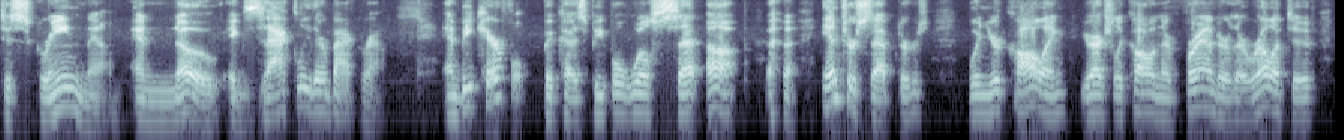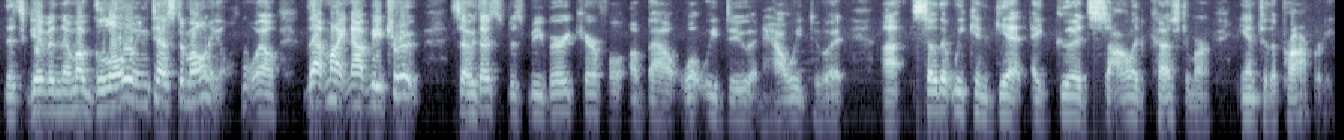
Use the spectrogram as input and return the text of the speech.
to screen them and know exactly their background. And be careful because people will set up interceptors when you're calling, you're actually calling their friend or their relative that's given them a glowing testimonial. Well, that might not be true. So let's just be very careful about what we do and how we do it uh, so that we can get a good, solid customer into the property.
